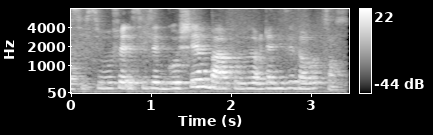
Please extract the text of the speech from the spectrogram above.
aussi. Si vous, êtes gauchère, il bah, faut vous organiser dans l'autre sens.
